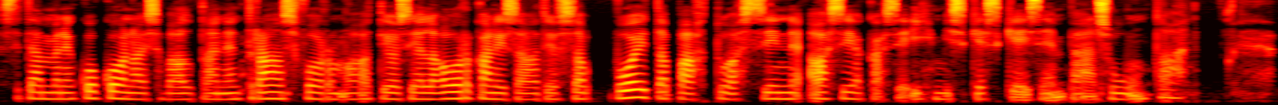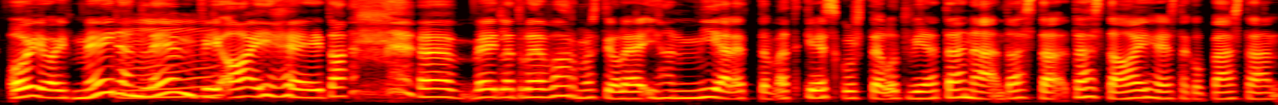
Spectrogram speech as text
se tämmöinen kokonaisvaltainen transformaatio siellä organisaatiossa voi tapahtua sinne asiakas- ja ihmiskeskeisempään suuntaan. Oi oi, meidän mm. lempiaiheita. Meillä tulee varmasti olemaan ihan mielettömät keskustelut vielä tänään tästä, tästä aiheesta, kun päästään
